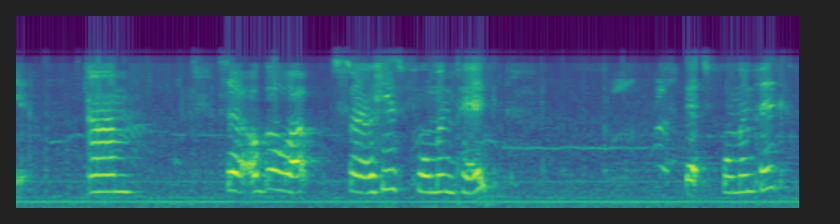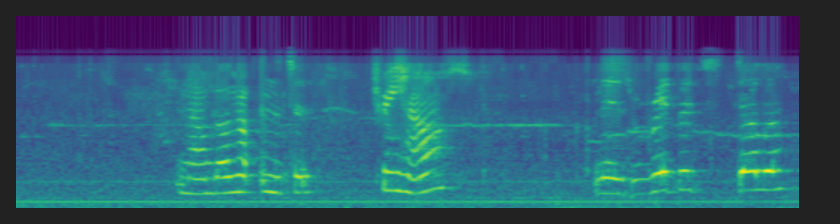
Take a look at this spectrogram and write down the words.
Yeah. Um. So I'll go up. So here's Foreman Pig. That's Foreman Pig. Now I'm going up in the t- tree house. There's Redbird, Stella,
